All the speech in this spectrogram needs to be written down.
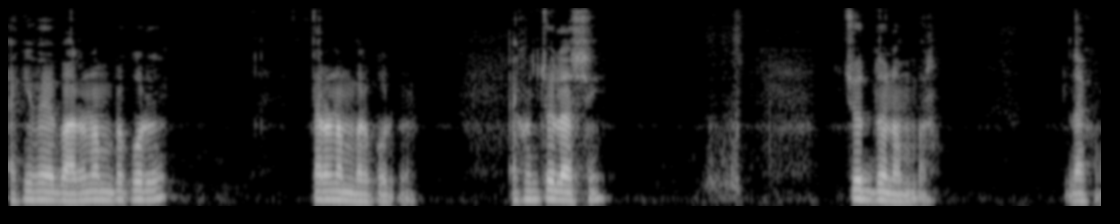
একইভাবে বারো নম্বর করবে, তেরো নম্বর করবে। এখন চলে আসি চোদ্দ নম্বর। দেখো।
